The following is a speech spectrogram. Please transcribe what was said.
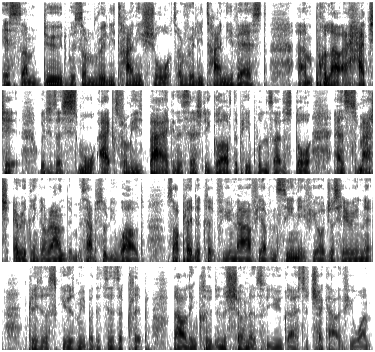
is some dude with some really tiny shorts, a really tiny vest, and pull out a hatchet, which is a small axe from his bag, and essentially go after people inside the store and smash everything around him. It's absolutely wild. So I'll play the clip for you now. If you haven't seen it, if you're just hearing it, please excuse me, but it is a clip that I'll include in the show notes for you guys to check out if you want.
